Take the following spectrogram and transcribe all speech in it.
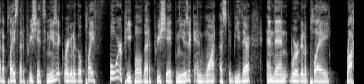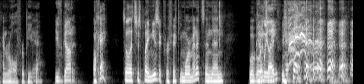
at a place that appreciates the music. We're going to go play for people that appreciate the music and want us to be there, and then we're going to play rock and roll for people. Yeah. You've got it. Okay, so let's just play music for fifty more minutes, and then we'll go Can we leave?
